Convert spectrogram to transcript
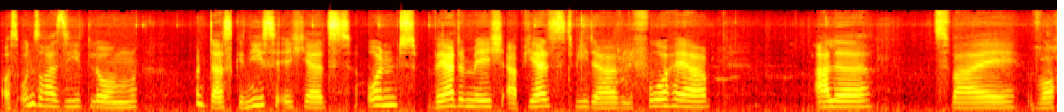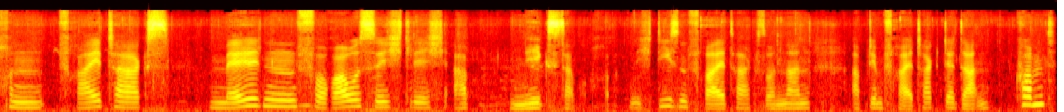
aus unserer Siedlung. Und das genieße ich jetzt und werde mich ab jetzt wieder wie vorher alle zwei Wochen freitags melden, voraussichtlich ab nächster Woche. Nicht diesen Freitag, sondern ab dem Freitag, der dann kommt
